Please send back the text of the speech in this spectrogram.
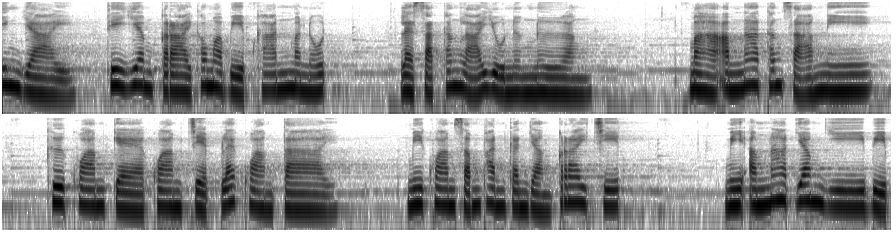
ยิ่งใหญ่ที่เยี่ยมกลายเข้ามาบีบคั้นมนุษย์ และสัตว์ทั้งหลายอยู่เนืองๆมหาอำนาจทั้งสามนี้ คือความแก่ความเจ็บและความตาย มีความสัมพันธ์กันอย่างใกล้ชิด มีอำนาจย่ำยีบีบ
